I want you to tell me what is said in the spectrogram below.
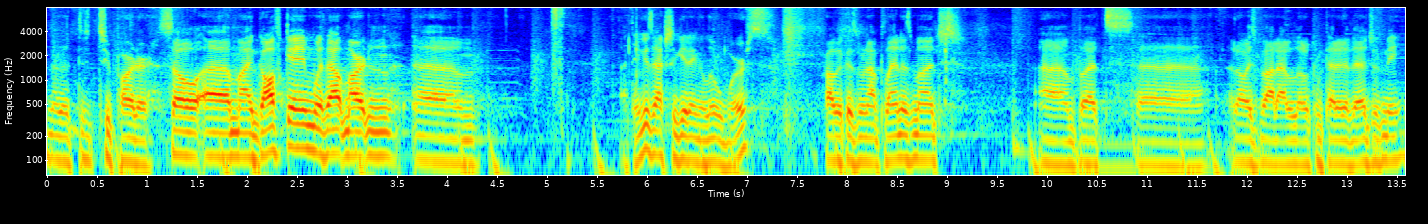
another two-parter. So uh, my golf game without Martin, um, I think is actually getting a little worse. Probably because we're not playing as much. Um, but uh, it always brought out a little competitive edge with me.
